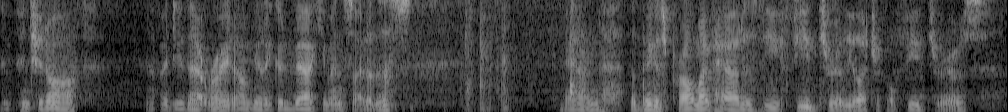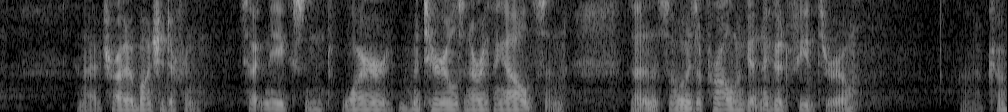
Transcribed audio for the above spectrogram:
and pinch it off. And if I do that right, I'll get a good vacuum inside of this. And the biggest problem I've had is the feed through, the electrical feed throughs and I've tried a bunch of different techniques and wire materials and everything else and that's always a problem getting a good feed through. Okay.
